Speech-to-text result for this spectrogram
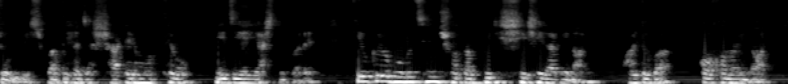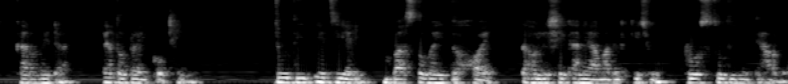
চল্লিশ বা দুই এর মধ্যেও এজিআই আসতে পারে। কেউ কেউ বলেছেন শতাব্দীর শেষের আগে নয়, হয়তোবা কখনোই নয়, কারণ এটা এতটাই কঠিন। যদি এজিআই বাস্তবায়িত হয়, তাহলে সেখানে আমাদের কিছু প্রস্তুতি নিতে হবে।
